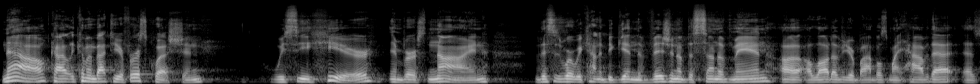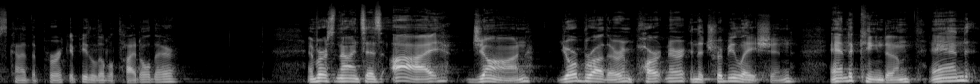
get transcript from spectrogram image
now, Kylie, coming back to your first question, we see here in verse 9, this is where we kind of begin the vision of the Son of Man. Uh, a lot of your Bibles might have that as kind of the pericope, the little title there. And verse 9 says, I, John, your brother and partner in the tribulation and the kingdom and,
